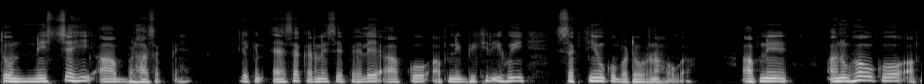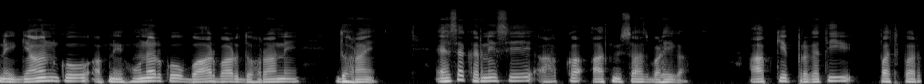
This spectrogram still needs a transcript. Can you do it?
तो निश्चय ही आप बढ़ा सकते हैं। लेकिन ऐसा करने से पहले आपको अपनी बिखरी हुई शक्तियों को बटोरना होगा। अपने अनुभव को, अपने ज्ञान को, अपने हुनर को बार बार दोहराने, दोहराएँ। ऐसा करने से आपका आत्मविश्वास बढ़ेगा। आपके प्रगति पथ पर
